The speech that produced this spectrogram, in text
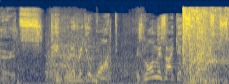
Hurts. Take whatever you want, as long as I get some answers.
